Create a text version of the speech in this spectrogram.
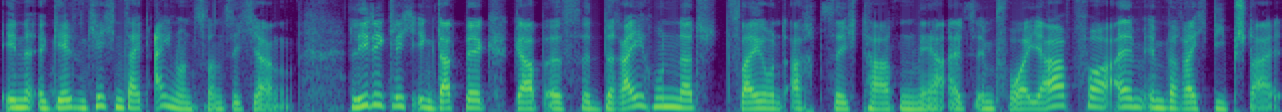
in Gelsenkirchen seit 21 Jahren. Lediglich in Gladbeck gab es 382 Taten mehr als im Vorjahr, vor allem im Bereich Diebstahl.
